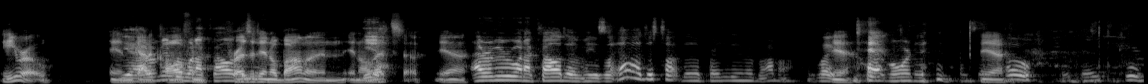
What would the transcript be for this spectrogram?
hero, and Yeah, I got a remember call when I from called him. President Obama and, and all Yeah. that stuff. Yeah, I remember when I called him, he was like, "Oh, I just talked to President Obama like Yeah. that morning." Like, Yeah. Oh, okay, cool.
